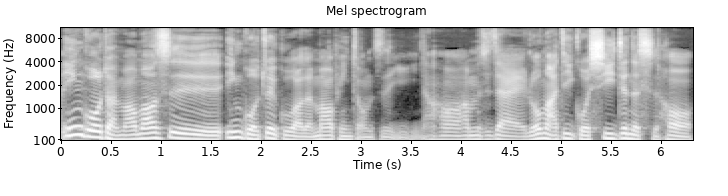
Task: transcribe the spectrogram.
英国短毛猫是英国最古老的猫品种之一，然后他们是在罗马帝国西征的时候，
